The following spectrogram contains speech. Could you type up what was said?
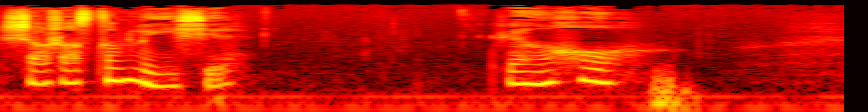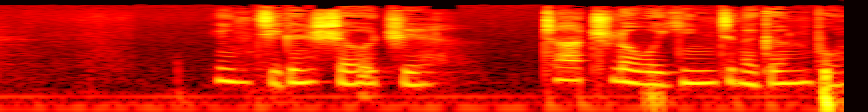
稍稍松了一些。然后，用几根手指抓住了我阴茎的根部，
